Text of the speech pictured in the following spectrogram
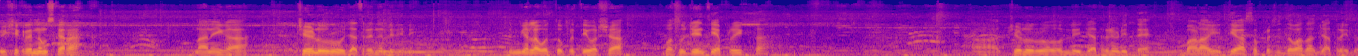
ವೀಕ್ಷಕರೇ, ನಮಸ್ಕಾರ. ನಾನೀಗ ಚೇಳೂರು ಜಾತ್ರೆಯಲ್ಲಿದ್ದೀನಿ. ನಿಮಗೆಲ್ಲ ಹೊತ್ತು ಪ್ರತಿ ವರ್ಷ ಬಸವ ಜಯಂತಿಯ ಪ್ರಯುಕ್ತ ಚೇಳೂರು ಅಲ್ಲಿ ಜಾತ್ರೆ ನಡೆಯುತ್ತೆ ಭಾಳ ಇತಿಹಾಸ ಪ್ರಸಿದ್ಧವಾದ ಜಾತ್ರೆ ಇದು.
